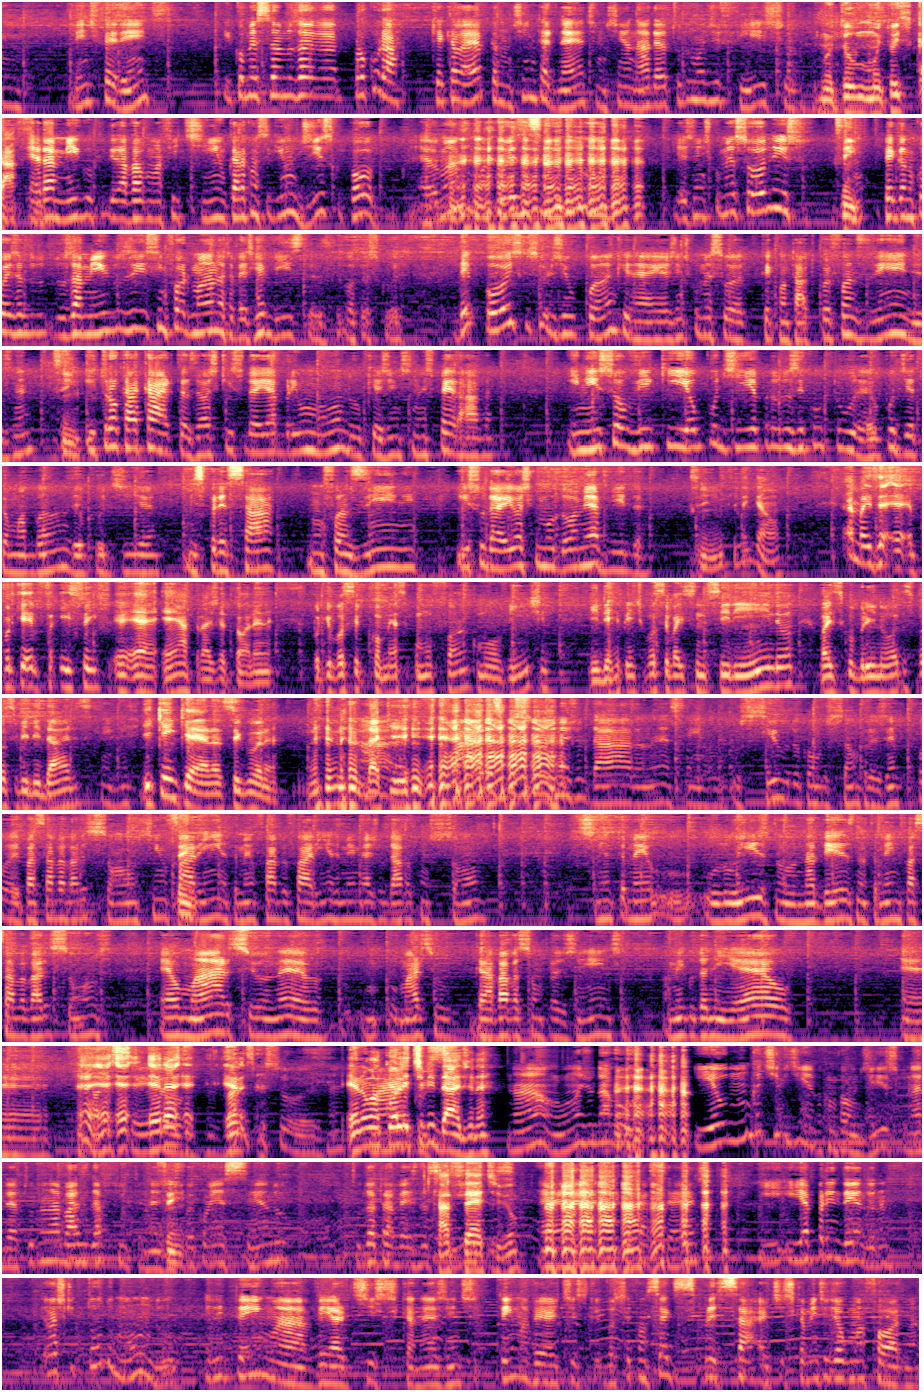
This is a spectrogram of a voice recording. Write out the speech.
bem diferentes. E começamos a a procurar. Porque naquela época não tinha internet, não tinha nada, era tudo muito difícil. Muito, muito escasso. Era amigo que gravava uma fitinha, o cara conseguia um disco, pô, era uma, uma coisa assim. E a gente começou nisso, Sim. pegando coisa do- dos amigos e se informando através de revistas, outras coisas. Depois que surgiu o punk, né, e a gente começou a ter contato por fanzines, né, Sim. e trocar cartas. Eu acho que isso daí abriu um mundo que a gente não esperava. E nisso eu vi que eu podia produzir cultura, eu podia ter uma banda, eu podia me expressar num fanzine. Isso daí eu acho que mudou a minha vida. Sim, que legal. É, mas é, é porque isso aí é, é a trajetória, né? Porque você começa como fã, como ouvinte, e de repente você vai se inserindo, vai descobrindo outras possibilidades. Sim, E quem que era, segura? Daqui. Várias pessoas me ajudaram, né? Assim, o, o Silvio do Combustão, por exemplo, pô, ele passava vários sons. Tinha o Sim. Farinha também, o Fábio Farinha também me ajudava com som. Tinha também o, o Luiz no, na Desna também me passava vários sons. É o Márcio, né? O, o Márcio gravava som pra gente. O amigo Daniel. É, É, é, era- é, várias pessoas, né? Era uma Marcos. coletividade, né? Não, um ajudava o outro. E eu nunca tive dinheiro para comprar um disco, né? Era tudo na base da fita, né? A gente Sim. foi conhecendo tudo através das Cassete, fitas. viu? É, cassete. E, e aprendendo, né? Eu acho que todo mundo, ele tem uma veia artística, né? A gente tem uma veia artística. Você consegue se expressar artisticamente de alguma forma.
